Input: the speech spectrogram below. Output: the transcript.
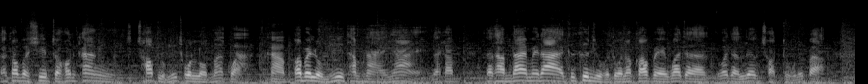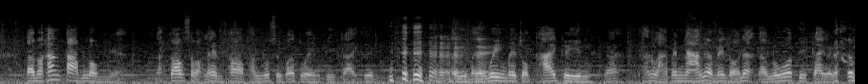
นักกอล์ฟอาชีพจะค่อนข้างชอบหลุมที่ทวนลมมากกว่า ครับ ก็เป็นหลุมที่ทำนายง่ายนะครับจะทำได้ไม่ได้ก็ขึ้นอยู่กับตัวนักกอล์ฟเองว่าจะว่าจะเลือกช็อตถูกหรือเปล่า แต่บางครั้งตามลมเนี่ยนักกอล์ฟสมัครเล่นชอบเพราะรู้สึกว่าตัวเองตีไกลขึ้น ตีไปวิ่งไปจบท้ายกรีนนะทั้งหลังเป็นน้ำด้วยไม่โดนเนี่ยแต่รู้ว่าตีไกลกว่าเดิม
